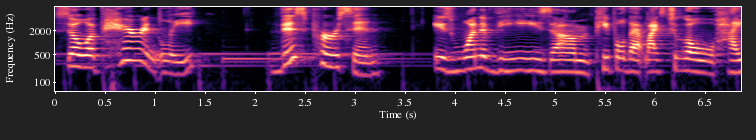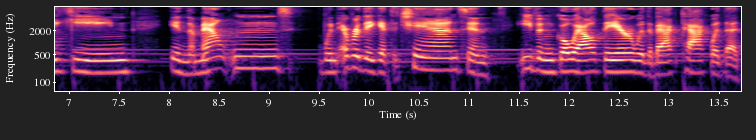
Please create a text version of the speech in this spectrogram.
So apparently, this person is one of these um, people that likes to go hiking in the mountains whenever they get the chance and even go out there with a backpack with a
